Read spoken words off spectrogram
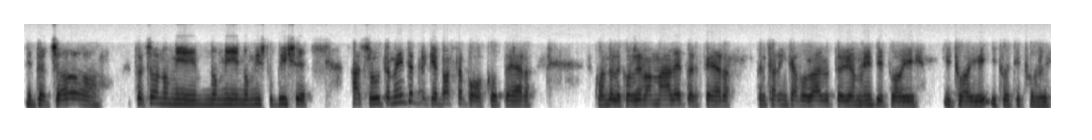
E perciò, perciò non, mi, non, mi, non mi stupisce assolutamente perché basta poco per quando le cose vanno male per, per per far incavolare ulteriormente i tuoi, i tuoi, i tuoi tifosi.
